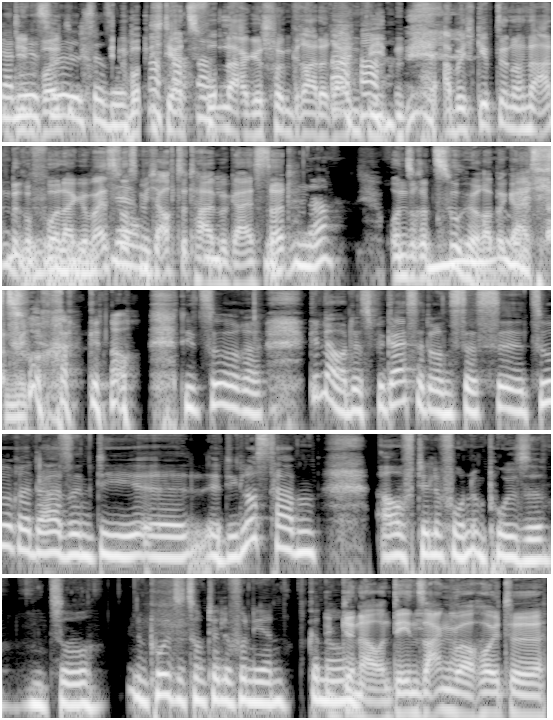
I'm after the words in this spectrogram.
ja, nee, das wollte, ist ja so. wollte ich dir als Vorlage schon gerade reinbieten. aber ich gebe dir noch eine andere Vorlage. Weißt du, was mich auch total begeistert? Na? Unsere Zuhörer begeistern die Zuhörer, mich. Genau, die Zuhörer. Genau, das begeistert uns, dass äh, Zuhörer da sind, die, äh, die Lust haben auf Telefonimpulse. So Impulse zum Telefonieren, genau. Genau, und denen sagen wir heute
